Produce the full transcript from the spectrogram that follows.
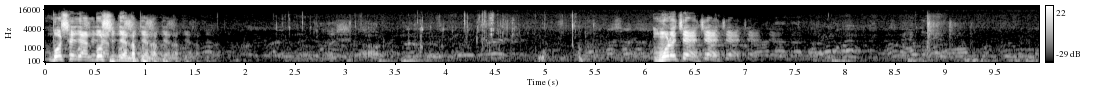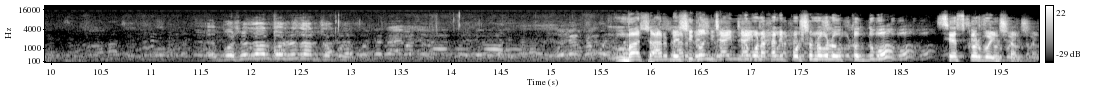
বসে যান বসে যান মরেছে? বসে যান বসে যান বাস আর বেশিক্ষণ টাইম নেব না খালি প্রশ্নগুলো উত্তর দেবো। শেষ করব ইনশাল্লাহ।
